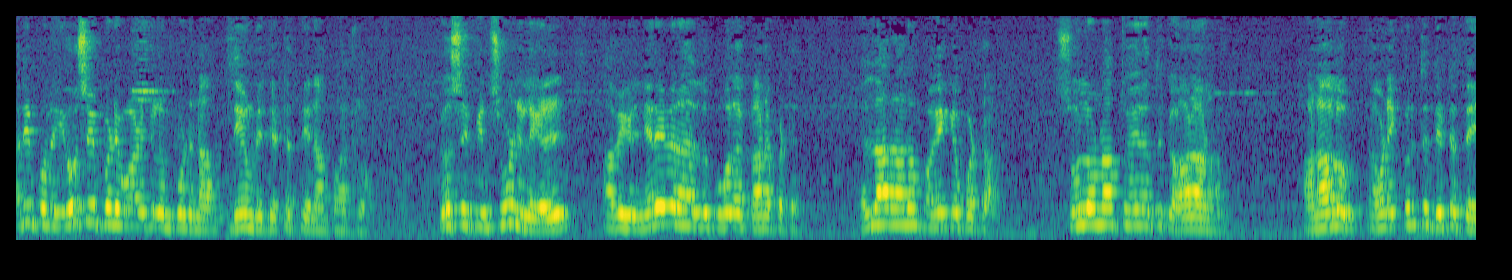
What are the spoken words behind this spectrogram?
அதே போல யோசிப்புடைய வாழ்க்கையிலும் கூட நாம் தேவனுடைய திட்டத்தை நாம் பார்க்கலாம். யோசிப்பின் சூழ்நிலைகள் அவைகள் நிறைவேறாதது போல காணப்பட்டது. எல்லாராலும் பகைக்கப்பட்டான். சொல்லொன்னா துயரத்துக்கு ஆளானான். ஆனாலும் அவனை குறித்த திட்டத்தை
